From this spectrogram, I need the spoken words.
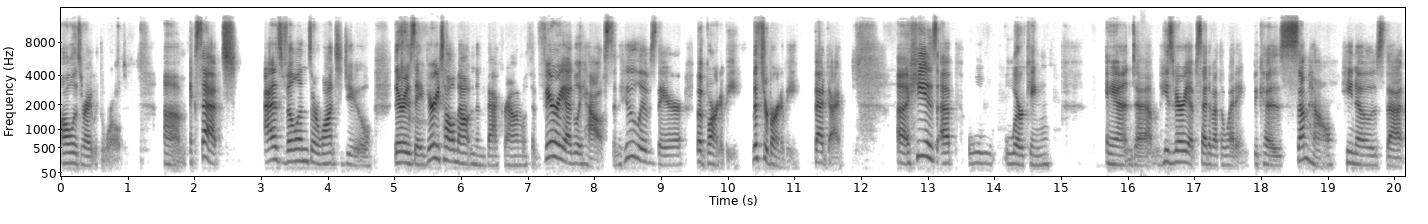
all is right with the world. Um, except as villains are wont to do, there is a very tall mountain in the background with a very ugly house. And who lives there but Barnaby, Mr. Barnaby, bad guy. Uh, he is up lurking and um, he's very upset about the wedding because somehow he knows that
